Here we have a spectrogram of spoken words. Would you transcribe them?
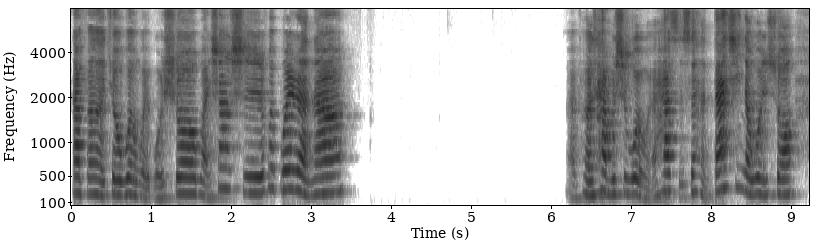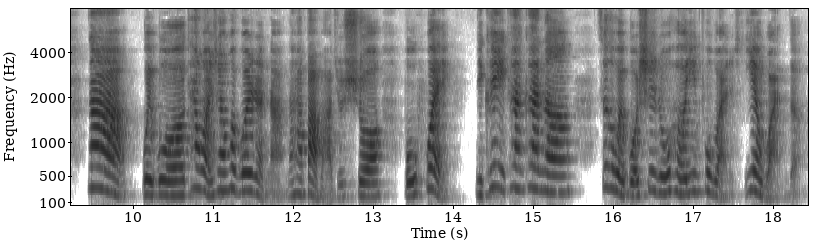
那芬儿就问韦伯说：“晚上时会不会冷呢？”可他不是问我，他只是很担心的问说：“那韦伯他晚上会不会冷啊？”那他爸爸就说：“不会，你可以看看呢，这个韦伯是如何应付晚夜晚的。”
